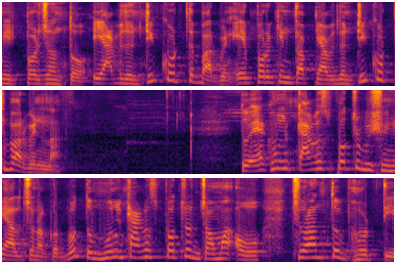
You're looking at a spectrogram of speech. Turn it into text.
মিনিট পর্যন্ত এই আবেদনটি করতে পারবেন। এরপরে কিন্তু আপনি আবেদনটি করতে পারবেন না। তো এখন কাগজপত্র বিষয় নিয়ে আলোচনা করব। তো মূল কাগজপত্র জমা ও চূড়ান্ত ভর্তি,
